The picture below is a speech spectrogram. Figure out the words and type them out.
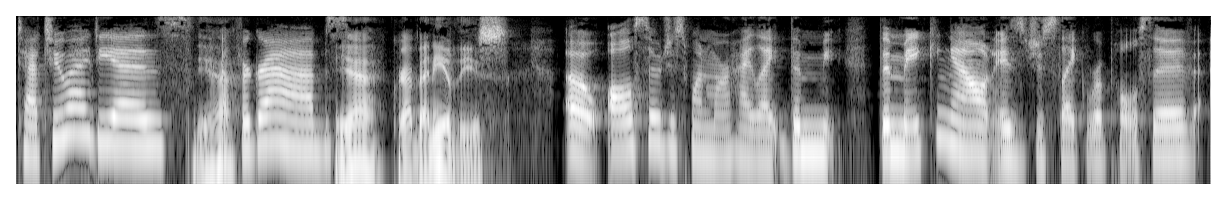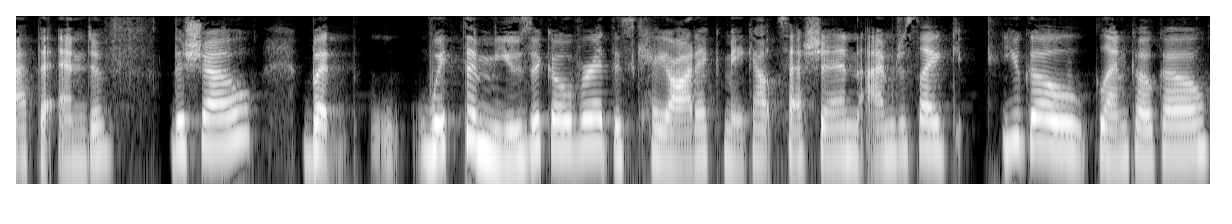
Tattoo ideas Yeah. up for grabs. Yeah, grab any of these. Oh, also just one more highlight. The the making out is just like repulsive at the end of the show, but with the music over it, this chaotic makeout session, I'm just like, you go, Glen Coco.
